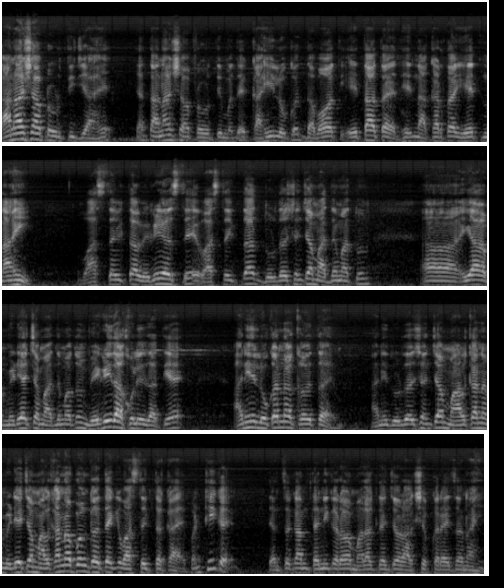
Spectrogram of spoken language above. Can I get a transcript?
तानाशाह प्रवृत्ती जी आहे त्या तानाशाह प्रवृत्तीमध्ये काही लोक दबावात येतात आहेत हे नाकारता येत नाही. वास्तविकता वेगळी असते वास्तविकता दूरदर्शनच्या माध्यमातून या मीडियाच्या माध्यमातून वेगळी दाखवली जाते आहे आणि हे लोकांना कळतं आहे आणि दूरदर्शनच्या मालकांना मीडियाच्या मालकांना पण कळतं आहे की वास्तविकता काय आहे. पण ठीक आहे. त्यांचं काम त्यांनी करावं मला त्यांच्यावर आक्षेप करायचा नाही.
